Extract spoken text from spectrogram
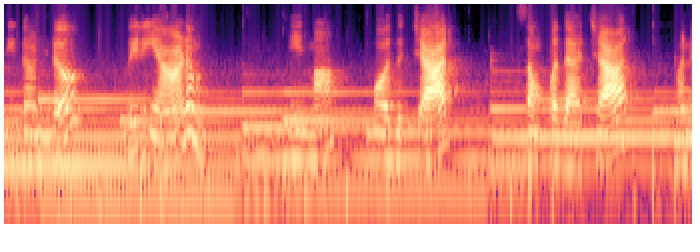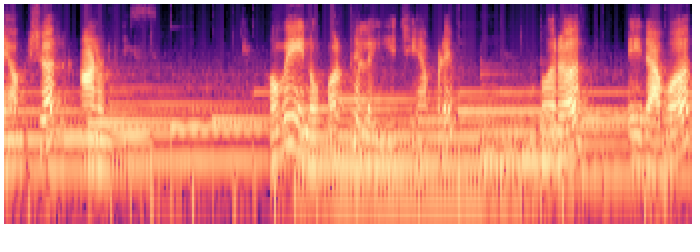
તિદંડ, વિર્યાણમ. એમાં પદ ચાર, સંપદા ચાર અને અક્ષર આડત્રીસ હવે એનો અર્થ લઈએ છીએ આપણે. ભરત, ઐરાવત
